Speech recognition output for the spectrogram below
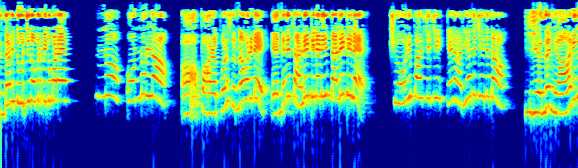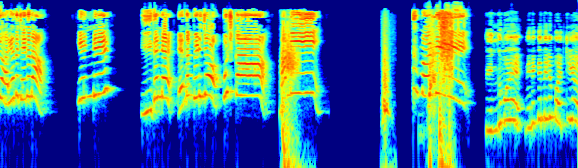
എന്താണ് തൂക്കി നോക്കണ മോനെ ഒന്നുമില്ല ആ പാഴക്കോല തിന്നാ വേണ്ടിട്ടേ എന്നെ നീ തള്ളിയിട്ടില്ലേ തള്ളിയിട്ടില്ലേ ഷോരി പാടിച്ചേച്ചി ഞാൻ അറിയാതെ ചെയ്തതാ എന്നാ ഞാനിത് അറിയാതെ ചെയ്തതാ എന്നെ ഇതെന്നെ എന്നെ പിടിച്ചോ പുഷ്ക പിങ്കുമോളെ നിനക്ക് എന്തെങ്കിലും പറ്റിയോ?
